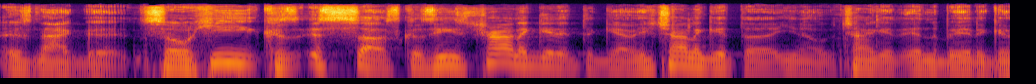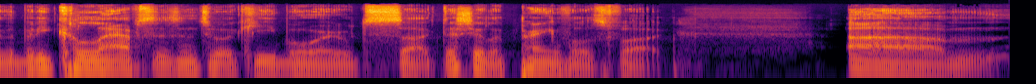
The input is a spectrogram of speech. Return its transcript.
it's not good. So he, because it sucks, because he's trying to get it together. He's trying to get the, you know, trying to get the end of bed together, but he collapses into a keyboard, which sucked. That shit look painful as fuck. Um,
